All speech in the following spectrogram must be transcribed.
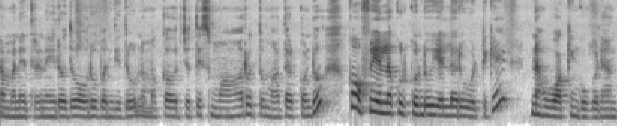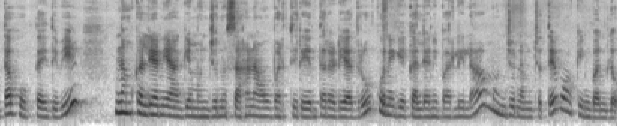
ನಮ್ಮ ಮನೆ ಹತ್ರನೇ ಇರೋದು, ಅವರು ಬಂದಿದ್ದರು ನಮ್ಮ ಅಕ್ಕ ಅವ್ರ ಜೊತೆ ಸುಮಾರು ಹೊತ್ತು ಮಾತಾಡಿಕೊಂಡು ಕಾಫಿ ಎಲ್ಲ ಕುಡ್ಕೊಂಡು ಎಲ್ಲರೂ ಒಟ್ಟಿಗೆ ನಾವು ವಾಕಿಂಗ್ ಹೋಗೋಣ ಅಂತ ಹೋಗ್ತಾ ಇದ್ದೀವಿ. ನಮ್ಮ ಕಲ್ಯಾಣಿ ಹಾಗೆ ಮಂಜುನು ಸಹ ನಾವು ಬರ್ತೀರಿ ಅಂತ ರೆಡಿಯಾದರು ಕೊನೆಗೆ ಕಲ್ಯಾಣಿ ಬರಲಿಲ್ಲ. ಮಂಜು ನಮ್ಮ ಜೊತೆ ವಾಕಿಂಗ್ ಬಂದಳು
